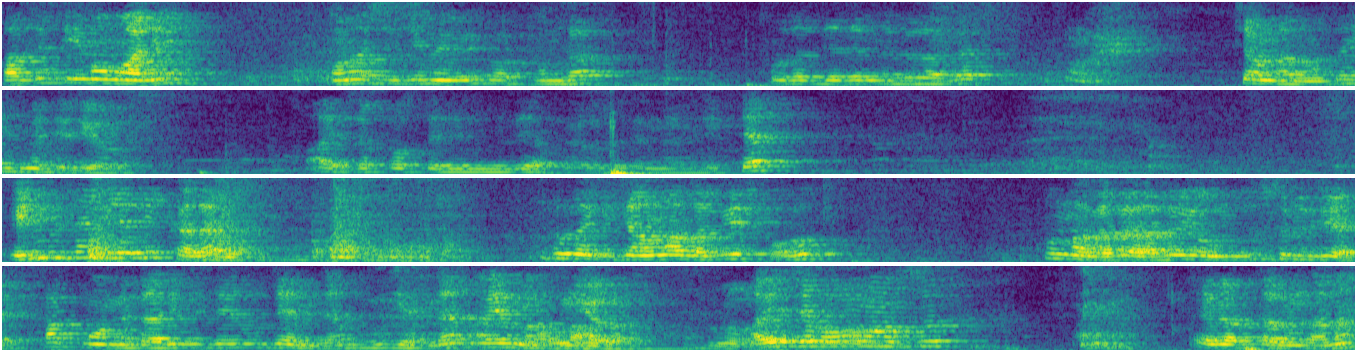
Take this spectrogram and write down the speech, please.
Hazreti İmam Ali Onarşı Cemevi Vakfı'nda burada dedemle beraber canlarımıza hizmet ediyoruz. Ayrıca posterlerimizi yapıyoruz dedemle birlikte. Elimizden geldiği kadar buradaki canlarla bir olup bunlarla beraber yolumuzu süreceğiz. Hak Muhammed Ali bizleri bu demden, bu cemden ayırmasın Allah diyorum. Ayrıca Baba Mansur evlatlarındanım.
